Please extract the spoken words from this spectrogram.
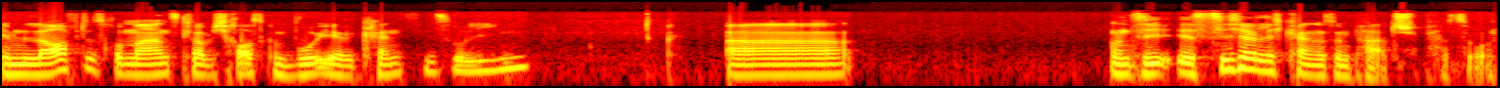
im Lauf des Romans, glaube ich, rauskommt, wo ihre Grenzen so liegen. Und sie ist sicherlich keine sympathische Person.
